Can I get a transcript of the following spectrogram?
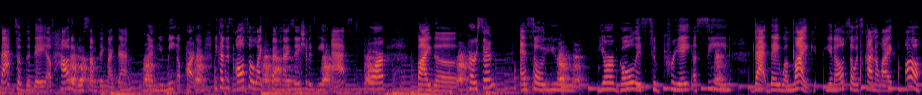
facts of the day of how to do something like that when you meet a partner. Because it's also like feminization is being asked for by the person. And so you your goal is to create a scene that they will like you know? So it's kind of like oh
